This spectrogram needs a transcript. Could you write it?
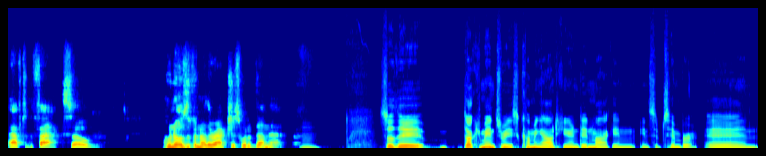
after the fact. So, who knows if another actress would have done that? Hmm. So the documentary is coming out here in Denmark in in September, and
